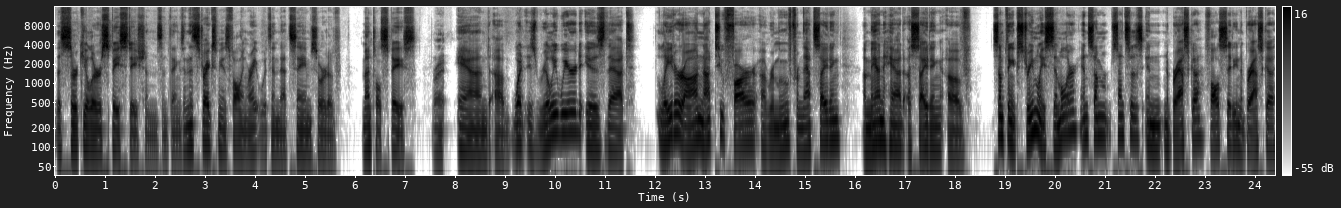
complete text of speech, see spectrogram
the circular space stations and things. And this strikes me as falling right within that same sort of mental space. Right. And uh, what is really weird is that later on, not too far uh, removed from that sighting, a man had a sighting of something extremely similar in some senses in Nebraska, Falls City, Nebraska.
